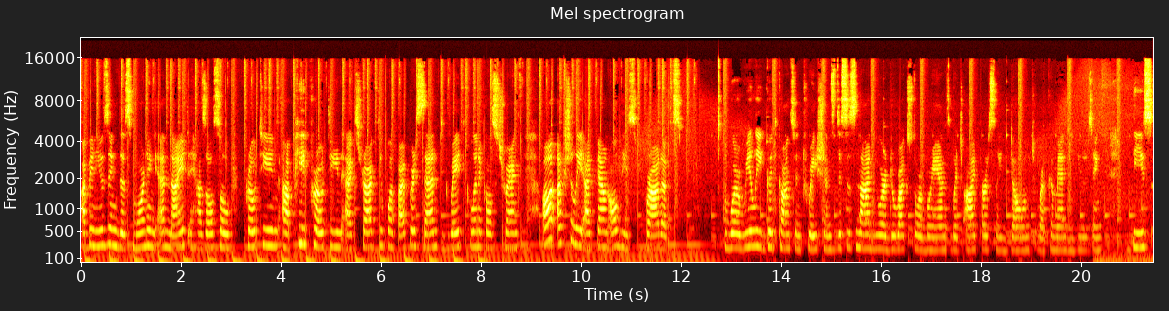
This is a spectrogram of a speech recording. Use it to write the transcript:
I've been using this morning and night. It has also protein, uh, pea protein extract, 2.5%, great clinical strength. Uh, actually, I found all these products were really good concentrations. This is not your drugstore brands, which I personally don't recommend using. These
